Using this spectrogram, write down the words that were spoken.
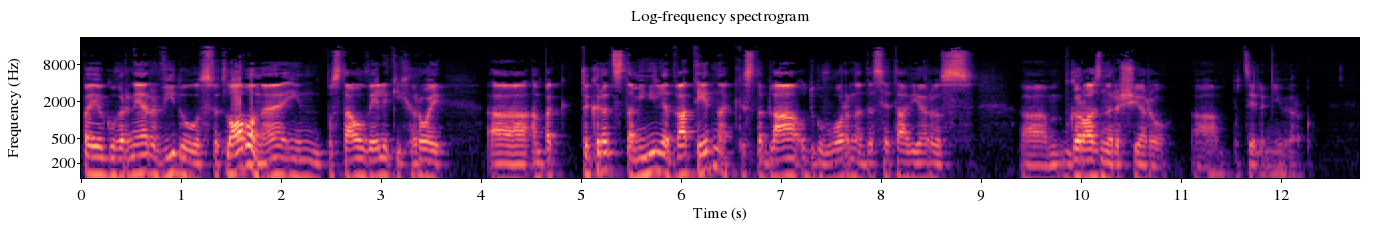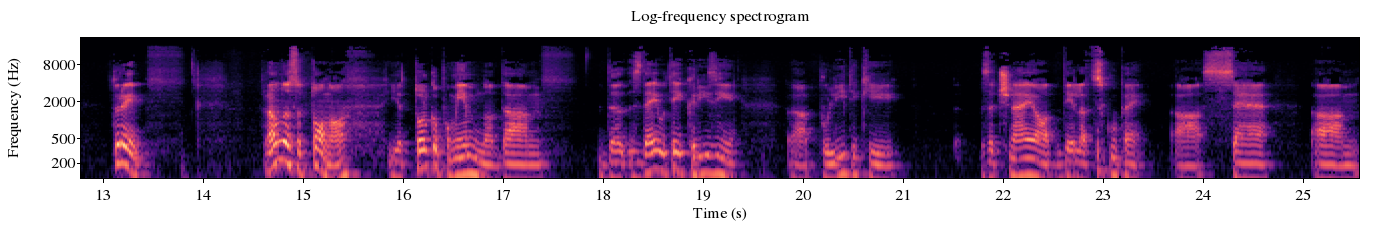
pa je guverner videl svetlobo ne, in postal veliki heroj. Uh, ampak takrat sta minili dva tedna, ki sta bila odgovorna, da se je ta virus um, grozno razširil uh, po celem New Yorku. Torej, ravno zato no, je toliko pomembno, da, da zdaj v tej krizi uh, politiki začnejo delati skupaj, uh, se um,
